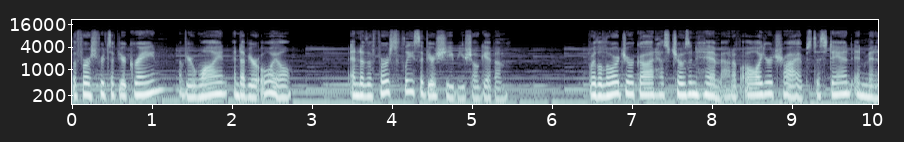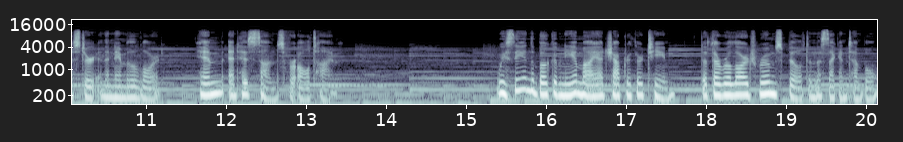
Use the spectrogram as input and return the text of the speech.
The firstfruits of your grain, of your wine, and of your oil, and of the first fleece of your sheep you shall give him. For the Lord your God has chosen him out of all your tribes to stand and minister in the name of the Lord, him and his sons for all time. We see in the book of Nehemiah, chapter 13, that there were large rooms built in the second temple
